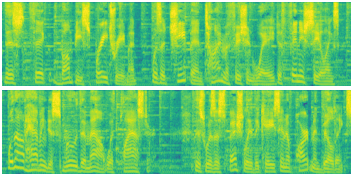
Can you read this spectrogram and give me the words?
This thick, bumpy spray treatment was a cheap and time efficient way to finish ceilings without having to smooth them out with plaster. This was especially the case in apartment buildings,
